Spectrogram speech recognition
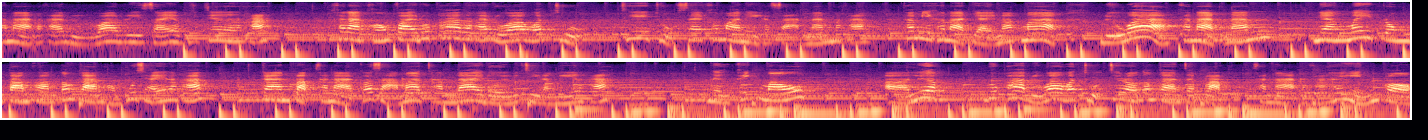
ขนาดนะคะ หรือว่า resize a picture นะคะ ขนาดของไฟล์รูปภาพนะคะ หรือว่าวัตถุที่ถูกแทรกเข้ามาในเอกสารนั้นนะคะ ถ้ามีขนาดใหญ่มากๆ หรือว่าขนาดนั้นยังไม่ตรงตามความต้องการของผู้ใช้นะคะ การปรับขนาดก็สามารถทำได้โดยวิธีดังนี้นะคะ 1. คลิกเมาส์เลือกรูปภาพหรือว่าวัตถุที่เราต้องการจะปรับขนาดนะคะ ให้เห็นกรอบ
